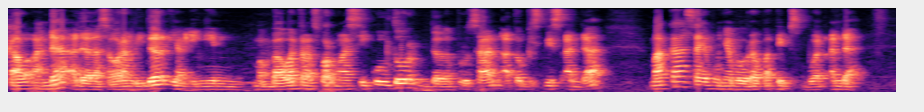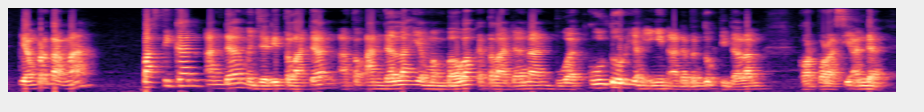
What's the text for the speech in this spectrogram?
kalau Anda adalah seorang leader yang ingin membawa transformasi kultur dalam perusahaan atau bisnis Anda, maka saya punya beberapa tips buat Anda. Yang pertama, pastikan Anda menjadi teladan atau Andalah yang membawa keteladanan buat kultur yang ingin Anda bentuk di dalam korporasi Anda.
